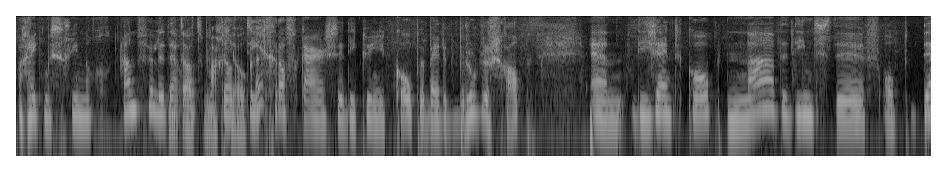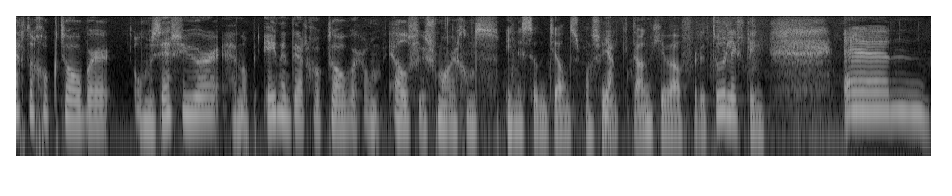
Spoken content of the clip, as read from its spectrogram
mag ik misschien nog aanvullen daarop? Dat mag je ook. Die grafkaarsen die kun je kopen bij de broederschap. En die zijn te koop na de diensten op 30 oktober om 6 uur en op 31 oktober om 11 uur s morgens. In de St. Jans Basiliek. Ja. Dank je wel voor de toelichting. En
